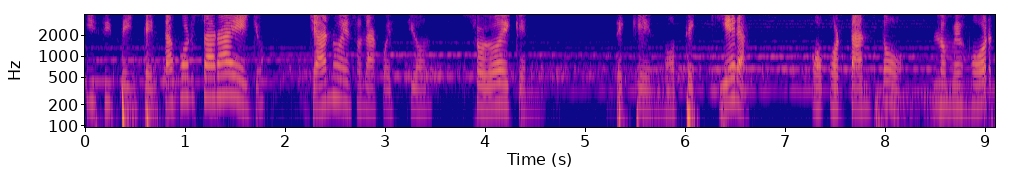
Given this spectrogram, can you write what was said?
Y si te intenta forzar a ello, ya no es una cuestión solo de que, de que no te quiera o por tanto lo mejor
